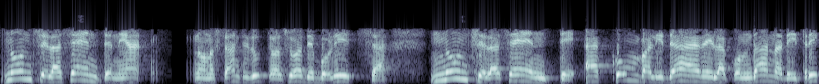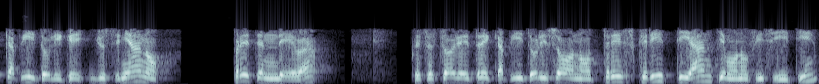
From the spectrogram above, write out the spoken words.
non se la sente neanche, nonostante tutta la sua debolezza non se la sente a convalidare la condanna dei tre capitoli che Giustiniano pretendeva, questa storia dei tre capitoli sono tre scritti anti-monofisiti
